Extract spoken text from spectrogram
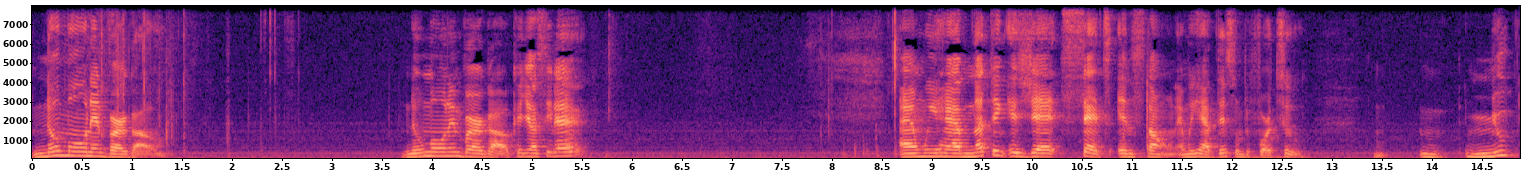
New moon in Virgo. New moon in Virgo. Can y'all see that? And we have nothing is yet set in stone. And we have this one before too. Mute,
